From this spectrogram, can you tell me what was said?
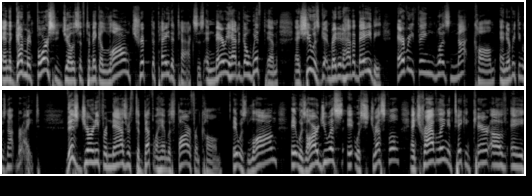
And the government forced Joseph to make a long trip to pay the taxes. And Mary had to go with him, and she was getting ready to have a baby. Everything was not calm, and everything was not bright. This journey from Nazareth to Bethlehem was far from calm. It was long, it was arduous, it was stressful, and traveling and taking care of a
